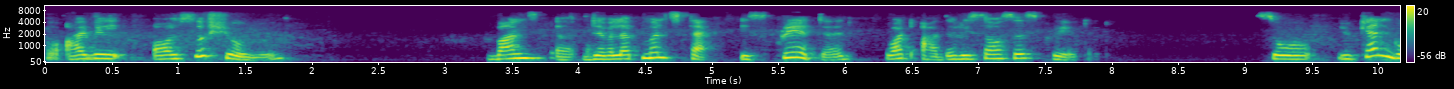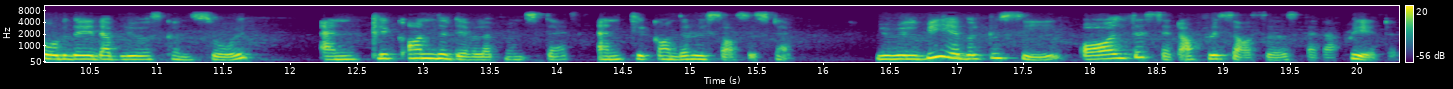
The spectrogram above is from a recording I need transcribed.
So I will also show you once a development stack is created, what are the resources created. So you can go to the AWS console and click on the development stack and click on the resources tab. You will be able to see all the set of resources that are created.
